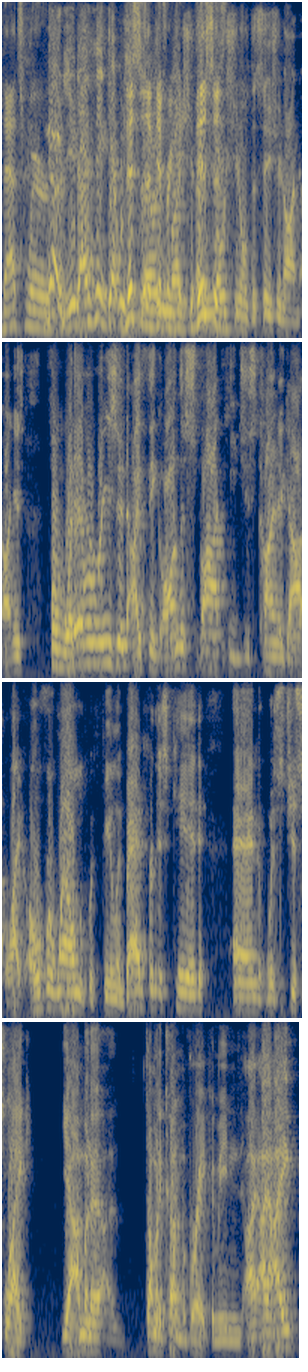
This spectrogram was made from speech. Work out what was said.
that's where. No, dude, I think that was this is a different much this emotional is, decision on on his. For whatever reason, I think on the spot he just kind of got like overwhelmed with feeling bad for this kid, and was just like, "Yeah, I'm gonna, I'm gonna cut him a break." I mean, I, I, I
